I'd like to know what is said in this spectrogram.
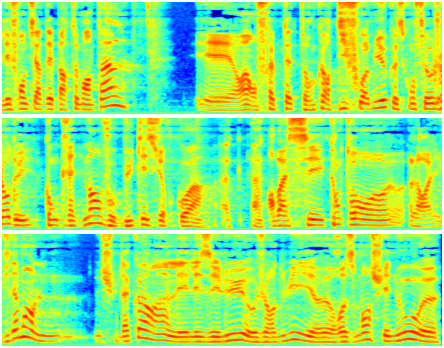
les frontières départementales. Et on ferait peut-être encore dix fois mieux que ce qu'on fait aujourd'hui. Concrètement, vous butez sur quoi oh bah c'est quand on. Alors évidemment, je suis d'accord. Hein, les, les, élus aujourd'hui, euh, heureusement chez nous, euh,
